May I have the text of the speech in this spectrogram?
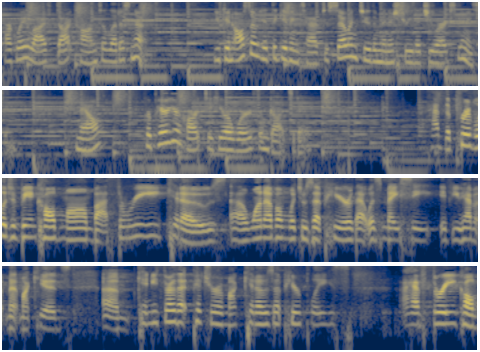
parkwaylife.com to let us know. You can also hit the giving tab to sow into the ministry that you are experiencing. Now, prepare your heart to hear a word from God today had the privilege of being called mom by three kiddos. Uh, one of them, which was up here, that was Macy. If you haven't met my kids, um, can you throw that picture of my kiddos up here, please? I have three called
